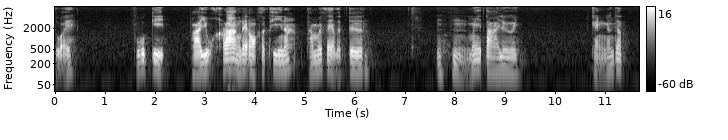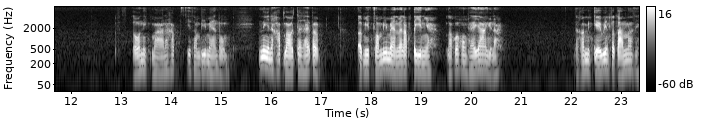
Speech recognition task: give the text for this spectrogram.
สวย ฟูบุกิ พายุคลั่งได้ออกสักทีนะทำไว้แสบเหลือเกิน อืไม่ตายเลย แข่งกันจัดโซนิกมานะครับ ที่ซอมบี้แมนผม นี่นะครับเราจะใช้แบบเรามีซอมบี้แมนไว้รับตีนไงเราก็คงแพ้ยากอยู่นะ แต่ก็มีเกวินสตันนะสิ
